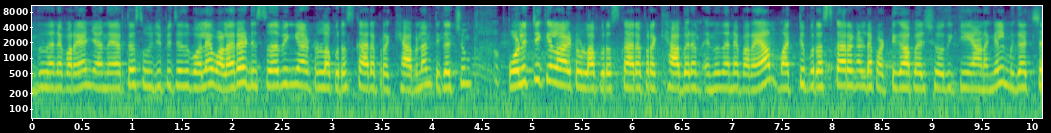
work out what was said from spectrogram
എന്ന് തന്നെ പറയാം. ഞാൻ നേരത്തെ സൂചിപ്പിച്ചതുപോലെ വളരെ ഡിസേർവിംഗ് ആയിട്ടുള്ള പുരസ്കാര പ്രഖ്യാപനം തികച്ചും പൊളിറ്റിക്കൽ ആയിട്ടുള്ള പുരസ്കാര പ്രഖ്യാപനം എന്ന് തന്നെ പറയാം. മറ്റ് പുരസ്കാരങ്ങളുടെ പട്ടിക പരിശോധിക്കുകയാണെങ്കിൽ മികച്ച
